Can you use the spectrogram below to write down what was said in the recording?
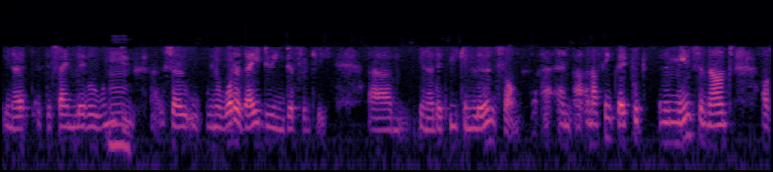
you know, at, at, the same level we mm. do. Uh, so, you know, what are they doing differently? Um, you know, that we can learn from, and and I think they put an immense amount of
